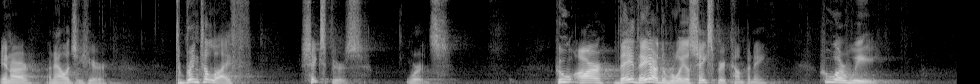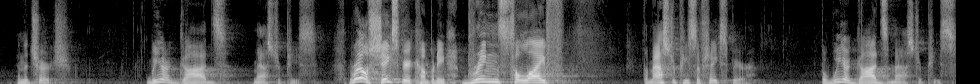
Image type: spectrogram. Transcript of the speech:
in our analogy here, to bring to life Shakespeare's words. Who are they? They are the Royal Shakespeare Company. Who are we in the church? We are God's masterpiece. The Royal Shakespeare Company brings to life the masterpiece of Shakespeare, but we are God's masterpiece.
